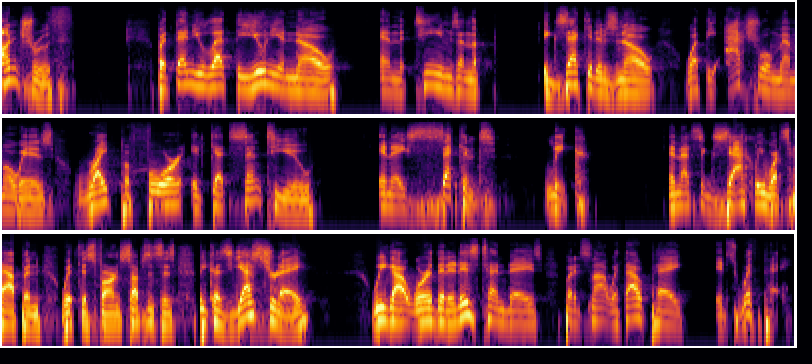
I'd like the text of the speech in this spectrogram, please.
untruth, but then you let the union know and the teams and the executives know what the actual memo is right before it gets sent to you in a second leak. And that's exactly what's happened with this foreign substances because yesterday we got word that it is 10 days, but it's not without pay, it's with pay.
